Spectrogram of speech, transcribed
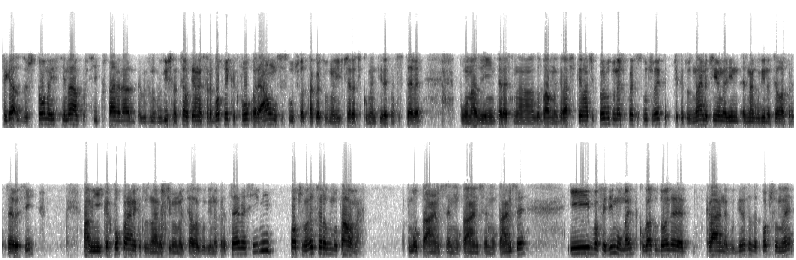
Сега, защо наистина, ако си поставим една едногодишна цел, тя не сработва и какво реално се случва, това, което нали, вчера си коментирахме с тебе по онази интересна забавна графика. Значи, първото нещо, което се случва е, че като знаем, че имаме един, една година цела пред себе си, Ами какво правим, като знаем, че имаме цяла година пред себе си? Ми почваме да се размотаваме. Мотаем се, мотаем се, мотаем се. И в един момент, когато дойде края на годината, започваме...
